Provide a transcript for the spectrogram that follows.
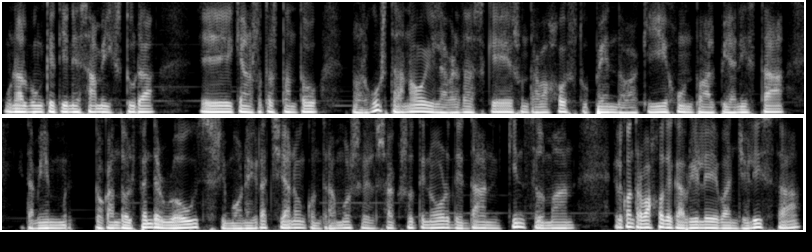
un álbum que tiene esa mixtura eh, que a nosotros tanto nos gusta, ¿no? Y la verdad es que es un trabajo estupendo. Aquí junto al pianista y también tocando el Fender Rhodes, Simone Graciano, encontramos el saxo tenor de Dan Kinselman, el contrabajo de Gabriele Evangelista,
